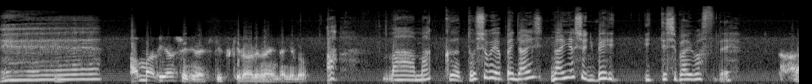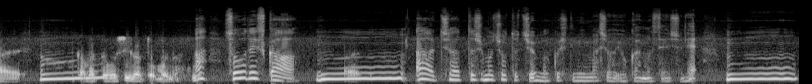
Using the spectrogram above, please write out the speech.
えあんまり野手には引きつけられないんだけど、あまあマックはどうしてもやっぱり内内野手に目いってしまいますね。はい、うーん。頑張ってほしいなと思います、ね。あそうですか。うーん、あじゃあ私もちょっと注目してみましょう。横山選手ね。うーん。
